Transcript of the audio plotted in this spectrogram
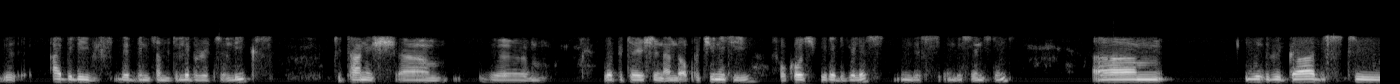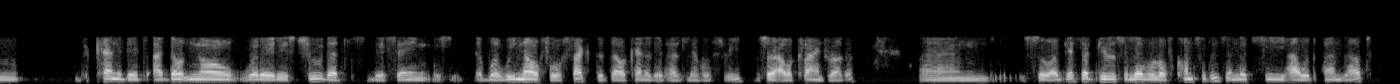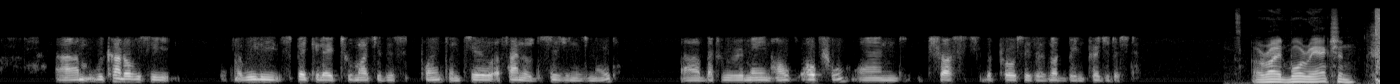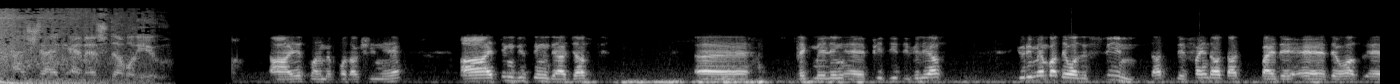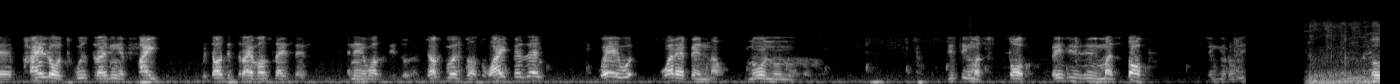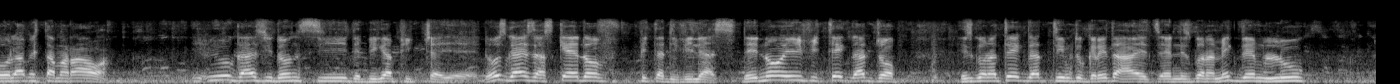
the, I believe there have been some deliberate leaks to tarnish um, the reputation and the opportunity for Coach Peter de Villiers in this in this instance. Um, with regards to the candidates, I don't know whether it is true that they're saying, well, we know for a fact that our candidate has level three, sorry, our client rather. And so I guess that gives us a level of confidence, and let's see how it pans out. Um, we can't obviously really speculate too much at this point until a final decision is made, uh, but we remain hope- hopeful and trust the process has not been prejudiced. All right, more reaction. Hashtag MSW. Uh, yes, one production here. Uh, I think this thing they are just uh, blackmailing uh, PT de Villiers. You remember there was a scene that they find out that by the uh, there was a pilot who was driving a flight without the driver's license, and it was it was just because it was a white person. Where what happened now? No, no, no, no, no. This thing must stop. Racism must stop. Thank you. Hola, oh, Mr. Marawa. You guys, you don't see the bigger picture here. Those guys are scared of Peter de Villiers. They know if he take that job, he's gonna take that team to greater heights and he's gonna make them look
